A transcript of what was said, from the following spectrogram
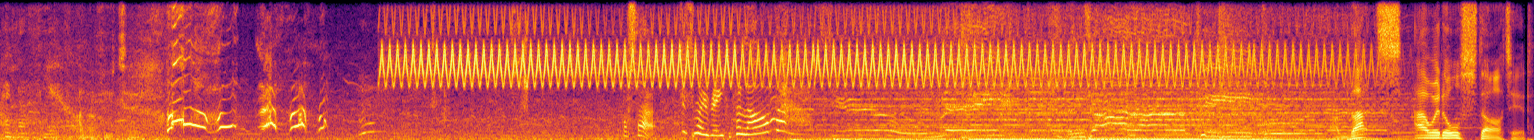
I love you. I love you too. Oh, What's that? Just my alarm. And that's how it all started.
